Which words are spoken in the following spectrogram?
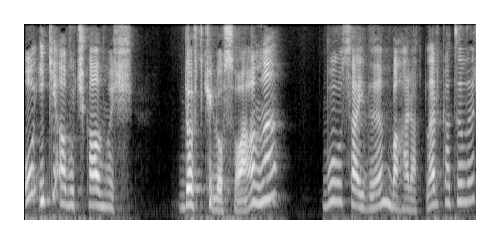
O iki avuç kalmış 4 kilo soğana bu saydığım baharatlar katılır.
